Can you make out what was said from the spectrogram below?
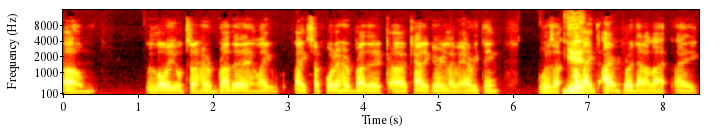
um loyal to her brother and like like supported her brother uh Katakuri like with everything was uh, Yeah. I liked I enjoyed that a lot. Like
